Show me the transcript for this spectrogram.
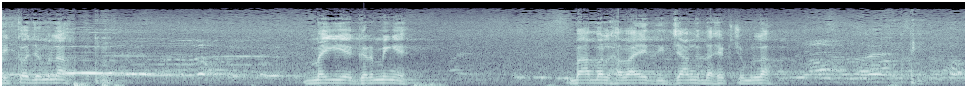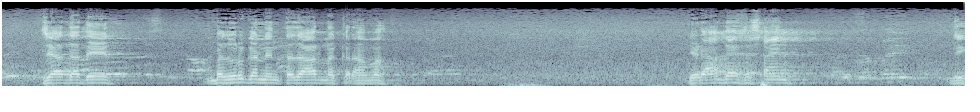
ایک جملہ مئی گرمی ہے۔ باب الہوائی دی جنگ دا ایک جملہ۔ زیادہ دیر۔ بزرگن انتظار نہ کراما جڑا آدھے حسین۔ جی۔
